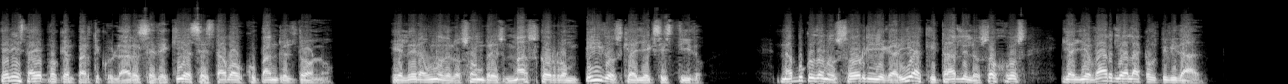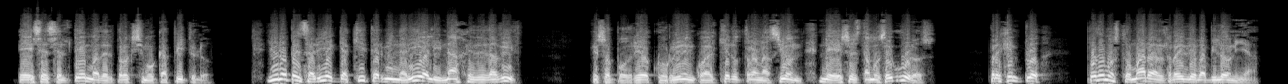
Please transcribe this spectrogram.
En esta época en particular, Sedequías estaba ocupando el trono. Él era uno de los hombres más corrompidos que haya existido. Nabucodonosor llegaría a quitarle los ojos y a llevarle a la cautividad. Ese es el tema del próximo capítulo. Y uno pensaría que aquí terminaría el linaje de David. Eso podría ocurrir en cualquier otra nación, de eso estamos seguros. Por ejemplo, podemos tomar al rey de Babilonia.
